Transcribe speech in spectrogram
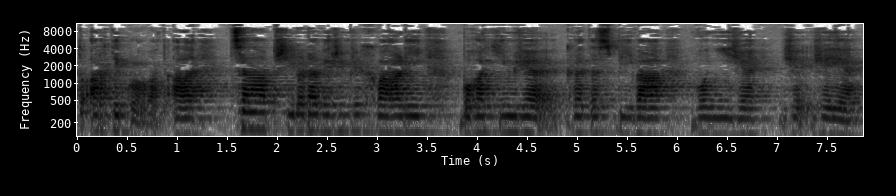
to artikulovat, ale celá příroda věřím, že chválí Boha tím, že kvete zpívá, voní, že, že, že je.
